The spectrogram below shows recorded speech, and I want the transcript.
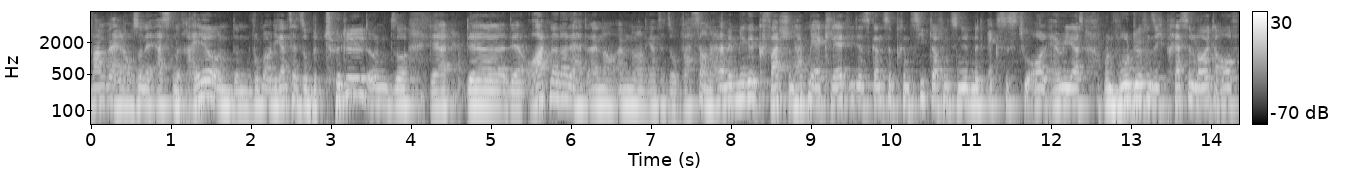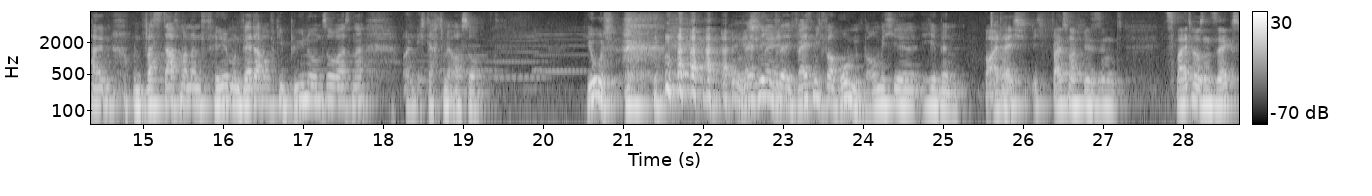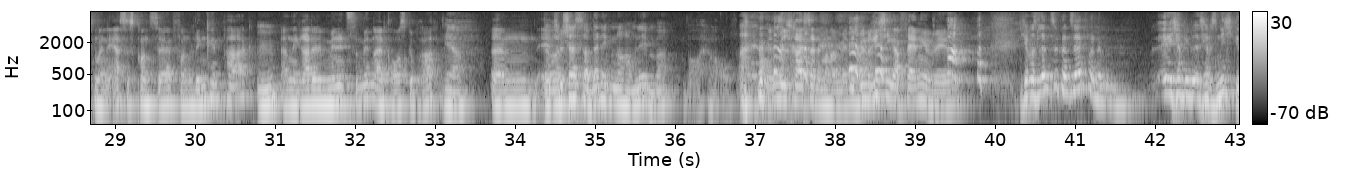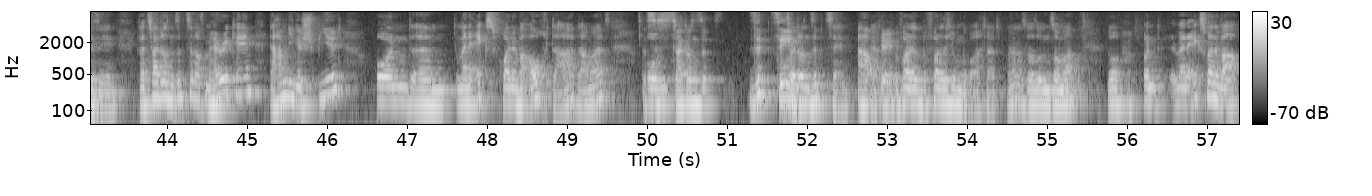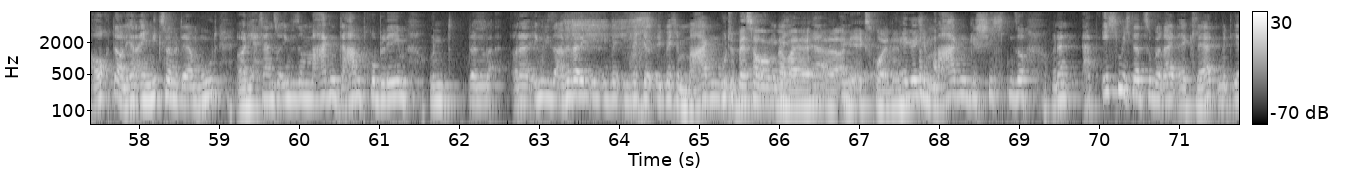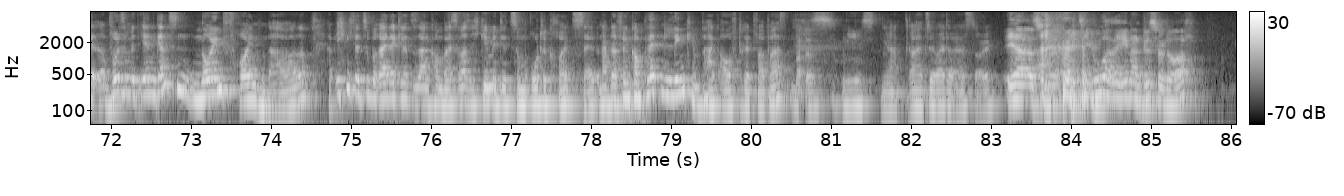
waren wir halt auch so in der ersten Reihe und dann wurde man auch die ganze Zeit so betüttelt und so der, der, der Ordner da, der hat einem noch, die ganze Zeit so Wasser und dann hat er mit mir gequatscht und hat mir erklärt, wie das ganze Prinzip da funktioniert mit Access to all Areas und wo dürfen sich Presseleute aufhalten und was darf man dann filmen und wer darf auf die Bühne und sowas, ne? Und ich dachte mir auch so, gut. ich, weiß nicht, ich, weiß nicht, warum, warum ich hier, hier bin. Boah, Alter, ich, ich weiß noch, wir sind 2006 mein erstes Konzert von Linkin Park. Mhm. Wir haben die gerade Minutes to Midnight rausgebracht. Ja. Ähm, da war Chester Bennington noch am Leben, war? Boah, hör auf. Mich reißt das immer noch mit. Ich bin ein richtiger Fan gewesen. Ich habe das letzte Konzert von dem. Ich habe es nicht gesehen. Ich war 2017 auf dem Hurricane, da haben die gespielt und ähm, meine Ex-Freundin war auch da damals. Das ist 2017? 2017. Ah, okay. Ja, bevor, bevor er sich umgebracht hat. Das war so im Sommer. So, und meine Ex-Freundin war auch da und ich hatte eigentlich nichts mehr mit der am Hut, aber die hatte dann so irgendwie so ein Magen-Darm-Problem und dann, oder irgendwie so, auf jeden Fall irgendwelche, irgendwelche Magen. Gute Besserung dabei ja, äh, an die Ex-Freundin. Irgendwelche Magengeschichten so. Und dann habe ich mich dazu bereit erklärt, mit ihr, obwohl sie mit ihren ganzen neuen Freunden da war, so, habe ich mich dazu bereit erklärt zu sagen, komm, weißt du was, ich gehe mit dir zum Rote Kreuz-Zelt und habe dafür einen kompletten Linkin Park-Auftritt verpasst. Boah, das ist mies. Ja, aber erzähl weiter deine Story. Ja, also die U-Arena in Düsseldorf.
